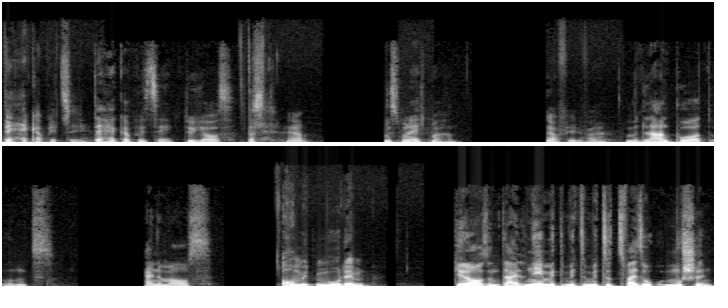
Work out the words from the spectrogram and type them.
Der Hacker-PC. Der Hacker-PC, durchaus. Das, ja. Müsste man echt machen. Ja, auf jeden Fall. Mit LAN-Port und keine Maus. Oh, mit dem Modem. Genau, so ein Dial. Nee, mit, mit, mit so zwei so Muscheln,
